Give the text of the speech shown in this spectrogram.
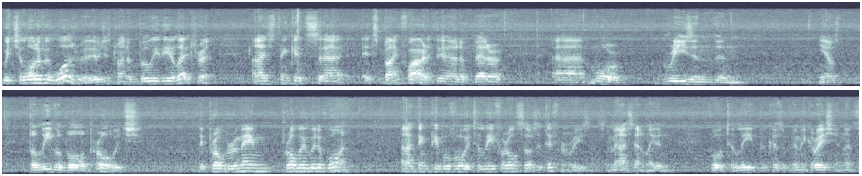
which a lot of it was really. They were just trying to bully the electorate. And I just think it's, uh, it's backfired. If they had a better, uh, more reasoned and, you know, believable approach, the probably Remain probably would have won. And I think people voted to leave for all sorts of different reasons. I mean, I certainly didn't vote to leave because of immigration. That's,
